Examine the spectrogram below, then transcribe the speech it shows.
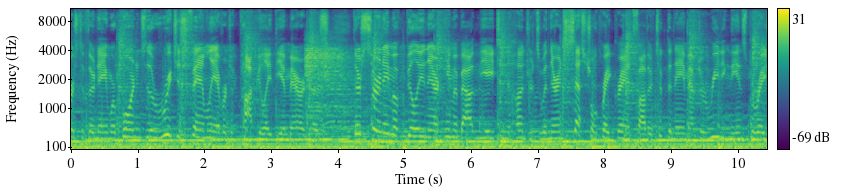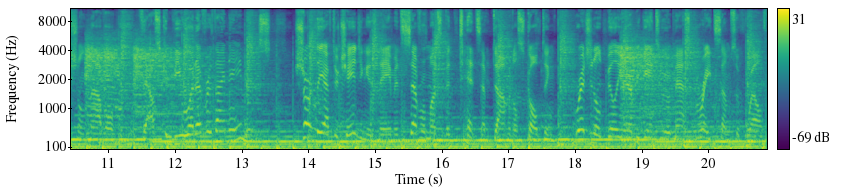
First of their name, were born into the richest family ever to populate the Americas. Their surname of Billionaire came about in the 1800s when their ancestral great grandfather took the name after reading the inspirational novel, Thou Can Be Whatever Thy Name Is. Shortly after changing his name and several months of intense abdominal sculpting, Reginald Billionaire began to amass great sums of wealth.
